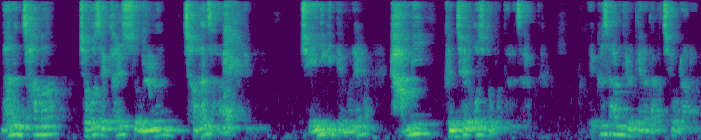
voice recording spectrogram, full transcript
나는 차마 저곳에 갈 수 없는 천한 사람이기 때문에 죄인이기 때문에 감히 근처에 오지도 못하는 사람들 예, 그 사람들을 데려다가 채우라라는 거예요.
